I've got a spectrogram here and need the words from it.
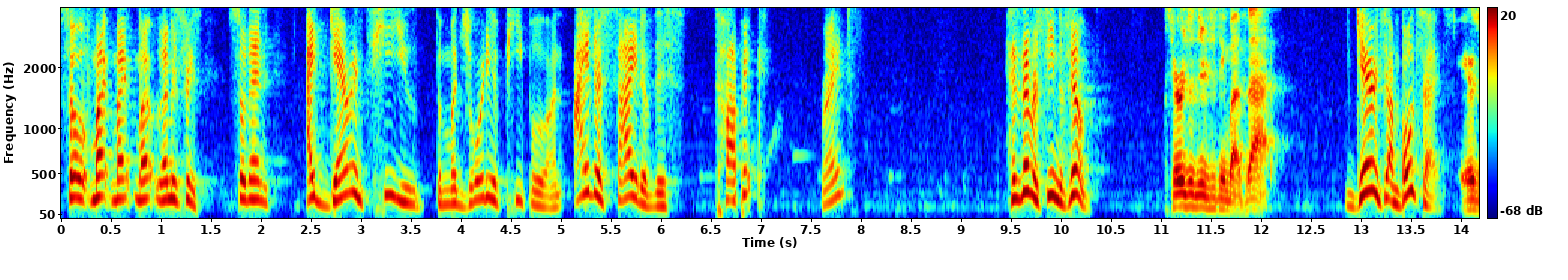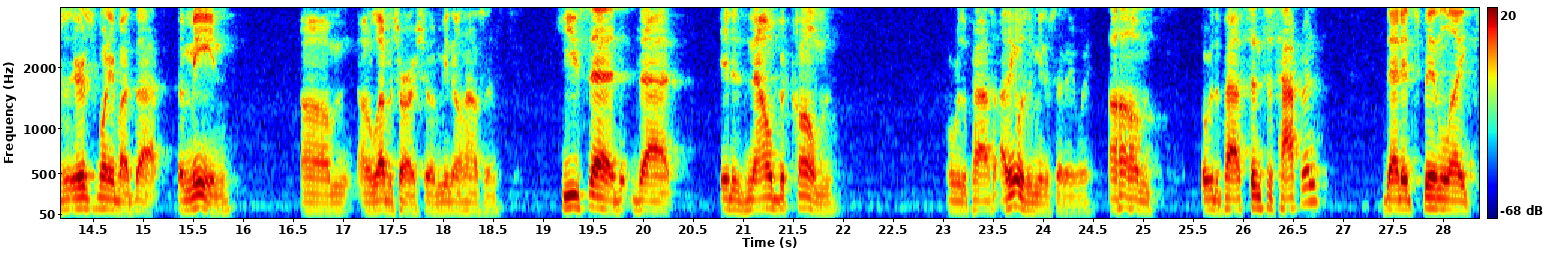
So my, my my let me finish. So then I guarantee you the majority of people on either side of this topic, right, has never seen the film. So here's what's interesting about that. Guarantee on both sides. Here's here's funny about that. Amin, um, on a Le Batard show, Amin Elhassan, he said that it has now become over the past. I think it was Amin who said anyway. Um, over the past since this happened, that it's been like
